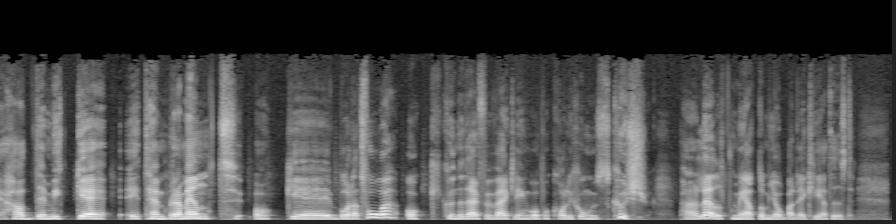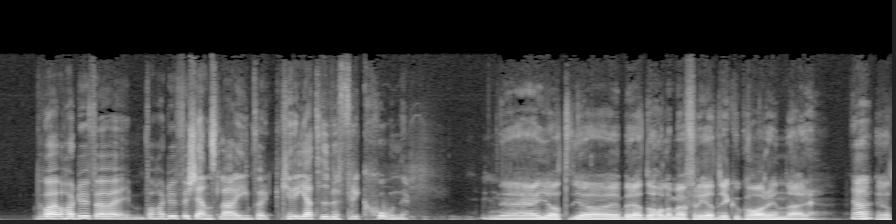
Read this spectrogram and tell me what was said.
hade mycket eh, temperament och eh, båda två och kunde därför verkligen gå på kollisionskurs parallellt med att de jobbade kreativt. Vad har du för, vad har du för känsla inför kreativ friktion? Nej, jag, jag är beredd att hålla med Fredrik och Karin där. Ja. Jag, jag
